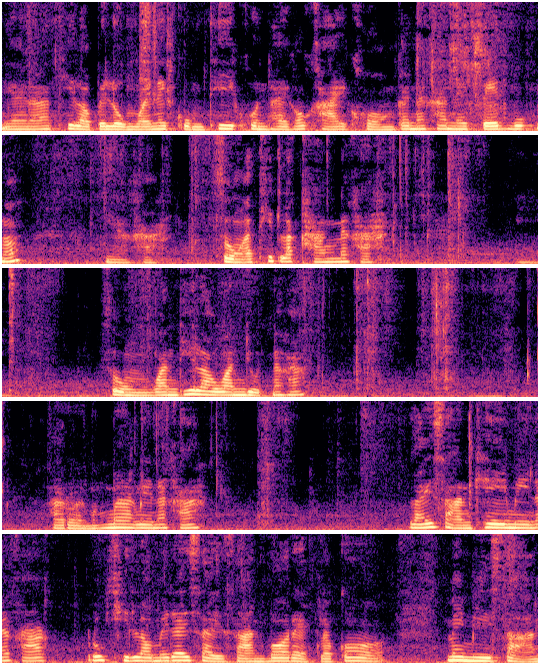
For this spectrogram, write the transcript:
เนี่ยนะที่เราไปลงไว้ในกลุ่มที่คนไทยเขาขายของกันนะคะใน Facebook เนาะเนี่ยค่ะ ส่งอาทิตย์ละครั้งนะคะ ส่งวันที่เราวันหยุดนะคะ อร่อยมาก ๆ เลยนะคะไร้สารเคมีนะคะ ลูกชิ้นเราไม่ได้ใส่สารบอแรกแล้วก็ไม่มีสาร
